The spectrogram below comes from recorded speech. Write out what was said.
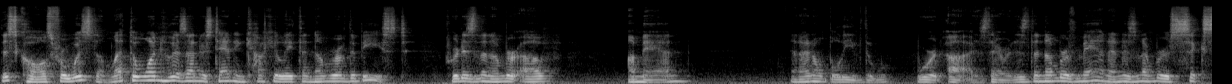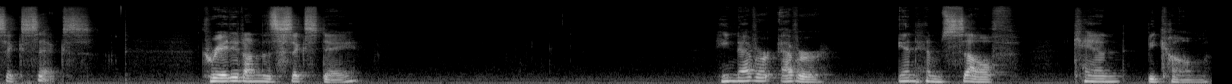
This calls for wisdom. Let the one who has understanding calculate the number of the beast, for it is the number of a man. And I don't believe the word uh is there. It is the number of man, and his number is 666. Created on the sixth day. He never, ever in himself can become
